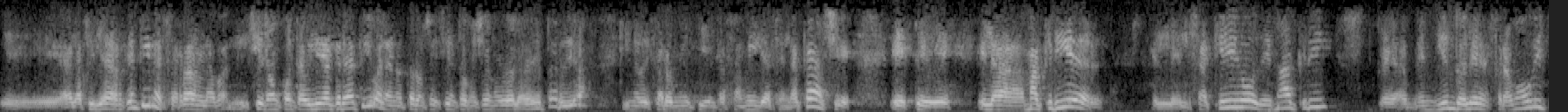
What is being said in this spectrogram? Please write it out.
eh, a la filial de Argentina, cerraron la, hicieron contabilidad creativa, le anotaron 600 millones de dólares de pérdida y nos dejaron 1.500 familias en la calle. Este, la Macrier, el, saqueo de Macri, eh, vendiéndole a Framovich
